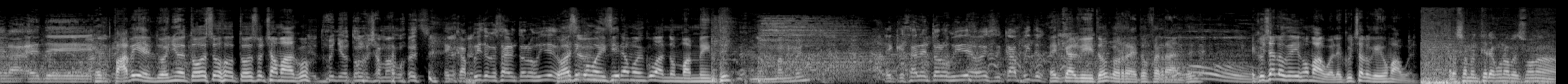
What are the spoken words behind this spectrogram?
De la- el, de, El papi, el dueño de todos esos, todos esos chamacos. El dueño de todos los chamacos. el capito que sale en todos los videos. Todo así como hiciéramos en Cuba normalmente. Normalmente. El que sale en todos los videos es el capito. El calvito, correcto, Ferrante. Oh. Escucha lo que dijo Mauer, escucha lo que dijo Mauer. Pero esa mentira con una persona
